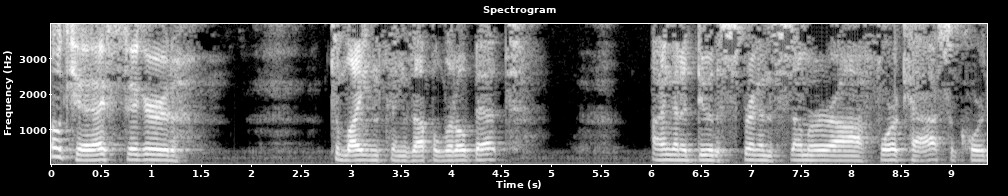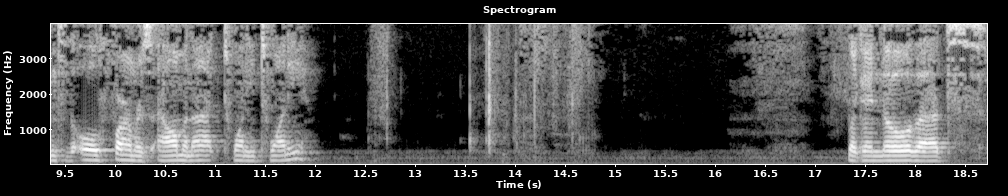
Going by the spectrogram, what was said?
Okay, I figured to lighten things up a little bit, I'm going to do the spring and summer uh, forecasts according to the Old Farmer's Almanac 2020. Like, I know that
